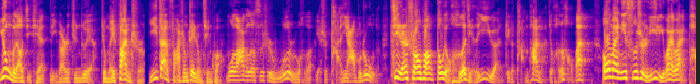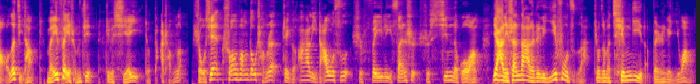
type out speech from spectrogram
用不了几天，里边的军队啊就没饭吃了。一旦发生这种情况，莫拉格勒斯是无论如何也是弹压不住的。既然双方都有和解的意愿，这个谈判呢就很好办。欧迈尼斯是里里外外跑了几趟，没费什么劲。这个协议就达成了。首先，双方都承认这个阿里达乌斯是菲利三世，是新的国王。亚历山大的这个遗父子啊，就这么轻易的被人给遗忘了。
